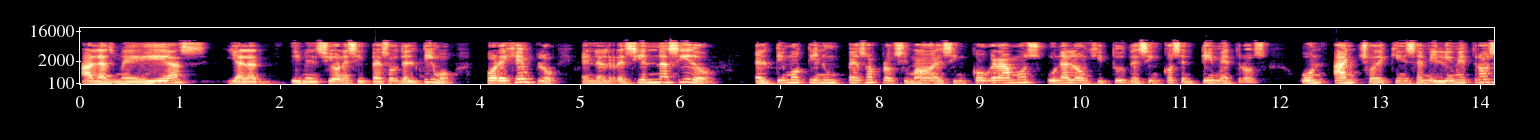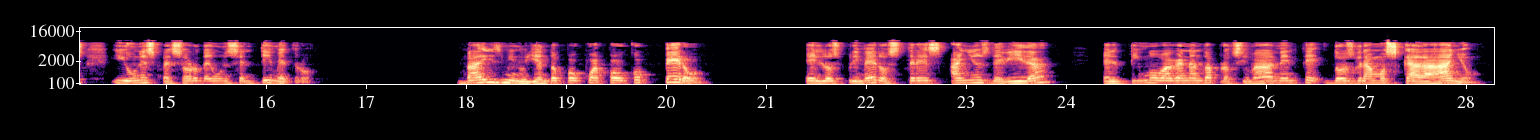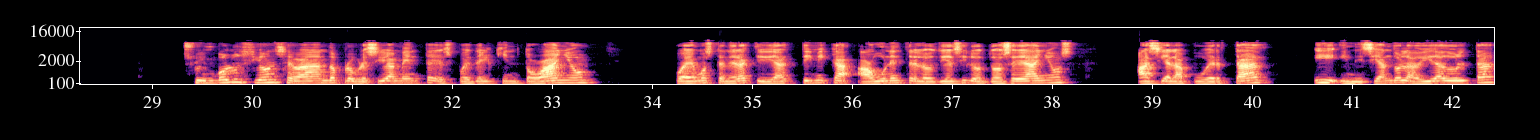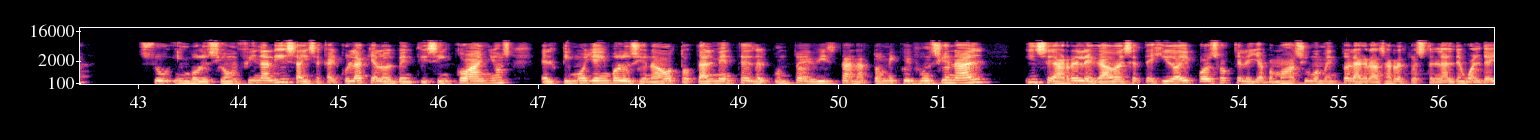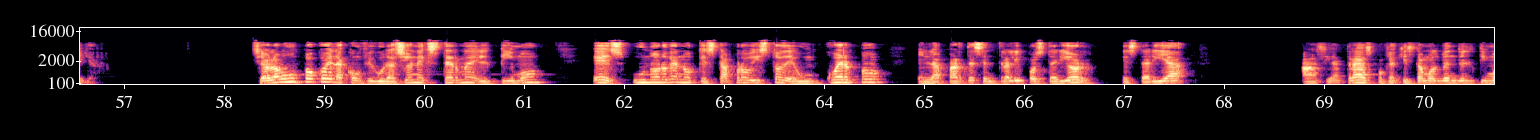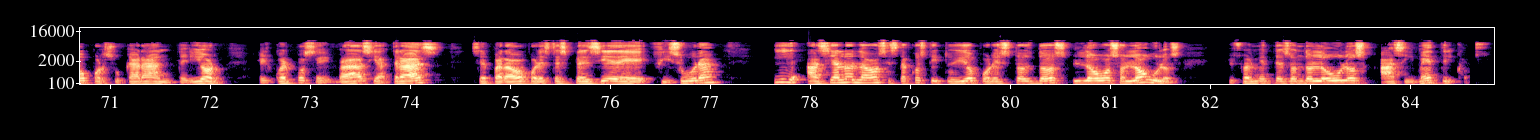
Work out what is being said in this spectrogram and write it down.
a las medidas y a las dimensiones y pesos del timo. Por ejemplo, en el recién nacido, el timo tiene un peso aproximado de 5 gramos, una longitud de 5 centímetros, un ancho de 15 milímetros y un espesor de 1 centímetro. Va disminuyendo poco a poco, pero en los primeros tres años de vida, el timo va ganando aproximadamente 2 gramos cada año. Su involución se va dando progresivamente después del quinto año, podemos tener actividad química aún entre los 10 y los 12 años, hacia la pubertad y iniciando la vida adulta, su involución finaliza y se calcula que a los 25 años el timo ya ha involucionado totalmente desde el punto de vista anatómico y funcional y se ha relegado a ese tejido adiposo que le llamamos hace un momento la grasa retroesternal de Waldeyer. Si hablamos un poco de la configuración externa del timo, es un órgano que está provisto de un cuerpo en la parte central y posterior, estaría hacia atrás, porque aquí estamos viendo el timo por su cara anterior. El cuerpo se va hacia atrás, separado por esta especie de fisura, y hacia los lados está constituido por estos dos lobos o lóbulos, que usualmente son dos lóbulos asimétricos.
